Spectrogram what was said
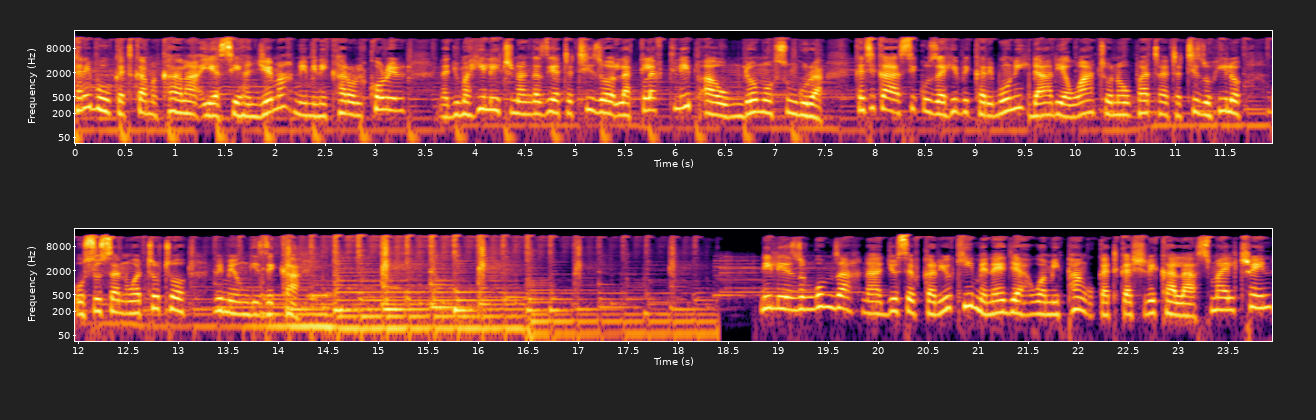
Karibu katika makala ya siha njema. Mimi ni Carol Korir na juma hili tunaangazia tatizo la cleft lip au mdomo sungura. Katika siku za hivi karibuni, idadi ya watu wanaopata tatizo hilo, hususan watoto, vimeongezeka. Nilizungumza na Joseph Kariuki, meneja wa mipango katika shirika la Smile Train,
